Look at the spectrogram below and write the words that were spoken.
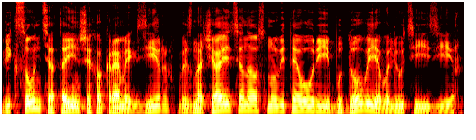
Вік Сонця та інших окремих зір визначається на основі теорії будови еволюції зір.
